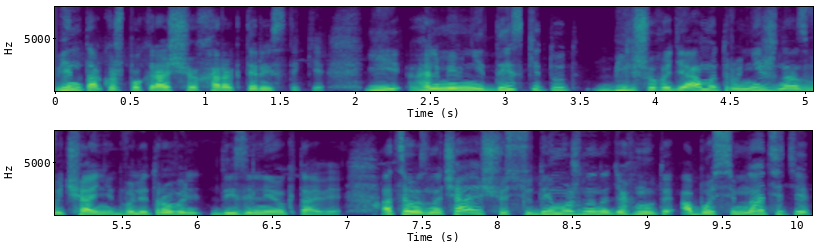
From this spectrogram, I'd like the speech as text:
він також покращує характеристики. І гальмівні диски тут більшого діаметру, ніж на звичайній 2-літровій дизельній Октавії. А це означає, що сюди можна надягнути або 17,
